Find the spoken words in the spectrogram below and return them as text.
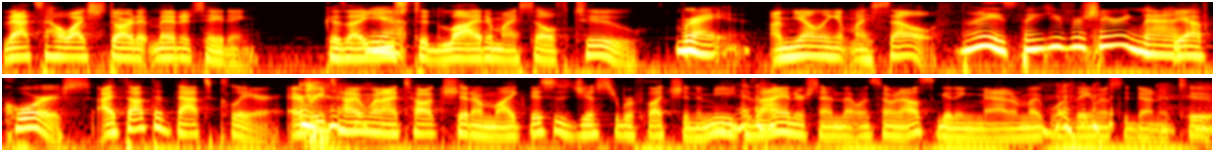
That's how I started meditating because I Yeah. used to lie to myself too. Right. I'm yelling at myself. Nice. Thank you for sharing that. Yeah, of course. I thought that that's clear. Every time when I talk shit, I'm like, this is just a reflection of me because I understand that when someone else is getting mad, I'm like, well, they must have done it too.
